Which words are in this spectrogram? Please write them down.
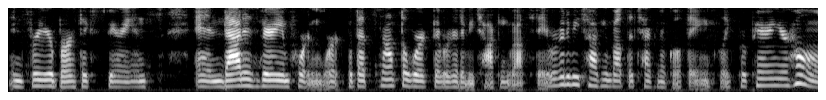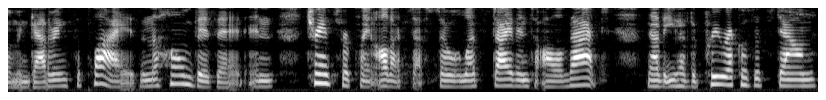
and for your birth experience. And that is very important work, but that's not the work that we're going to be talking about today. We're going to be talking about the technical things like preparing your home and gathering supplies and the home visit and transfer plan, all that stuff. So let's dive into all of that. Now that you have the prerequisites down,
